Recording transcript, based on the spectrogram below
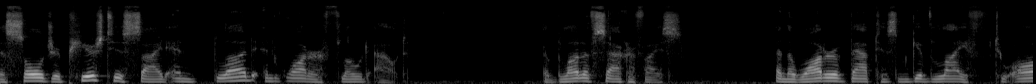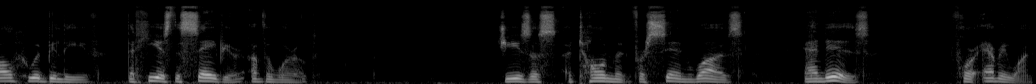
a soldier pierced his side, and blood and water flowed out. The blood of sacrifice and the water of baptism give life to all who would believe that he is the Savior of the world. Jesus' atonement for sin was and is for everyone.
